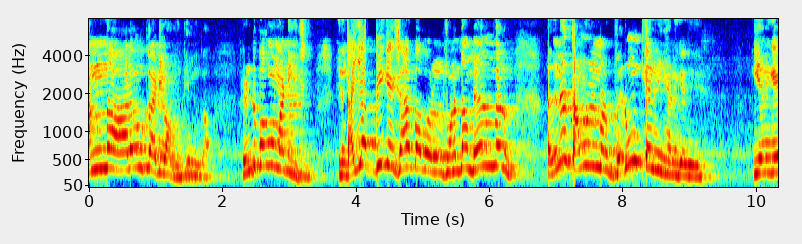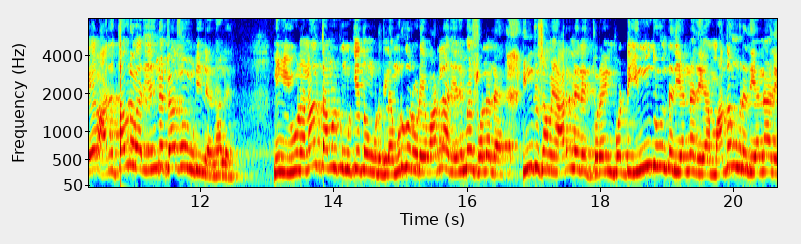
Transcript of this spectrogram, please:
அந்த அளவுக்கு அடி வாங்கும் திமுக. ரெண்டு பக்கமும் மாட்டிக்கிச்சு. எனக்கு ஐயா பி கே சார்பாபு அவர்கள் சொன்னது தான் மேலும் மேலும் அது என்ன தமிழ் மேடம் பெரும் கேள்விங்க எனக்கு அது. எனக்கு அதை தவிர வேறு எதுவுமே பேசவும் முடியல என்னால். நீங்கள் இவ்வளோ நாள் தமிழுக்கு முக்கியத்துவம் கொடுக்கல. முருகருடைய வரலாறு எதுவுமே சொல்லலை. இந்து சமய அறநிலைத்துறைன்னு போட்டு இந்துன்றது என்னது? மதம்ங்கிறது என்னது?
